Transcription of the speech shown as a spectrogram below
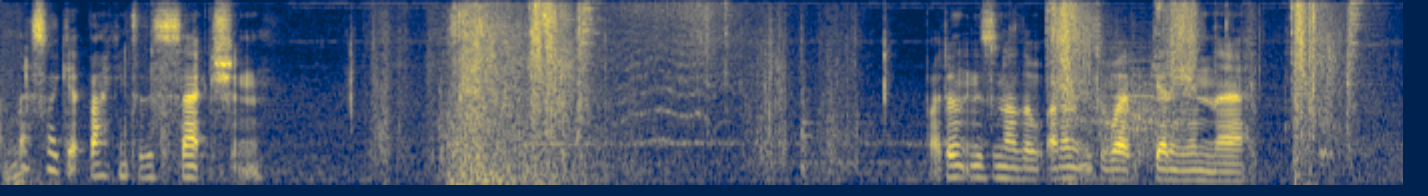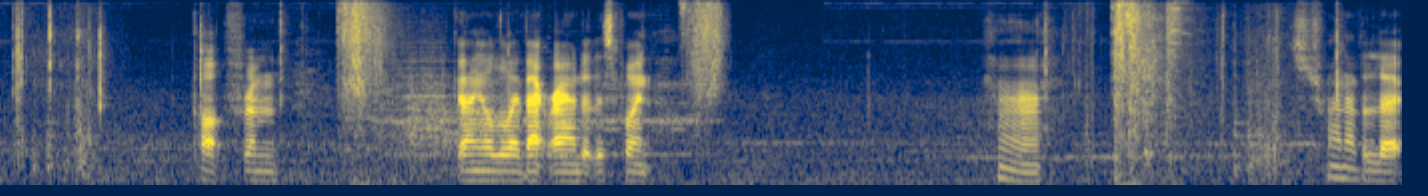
Unless I get back into this section... But I don't think there's another... I don't think there's a way of getting in there. Apart from going all the way back round at this point. Hmm. Let's try and have a look.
